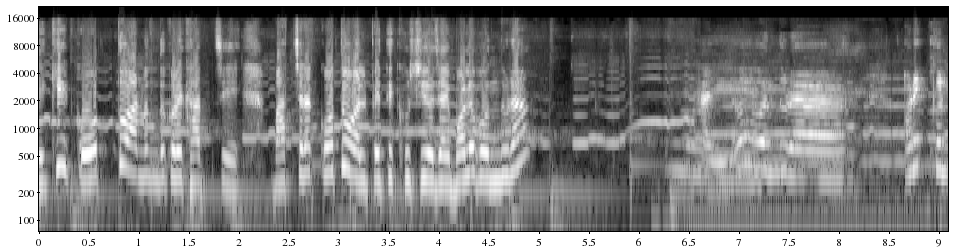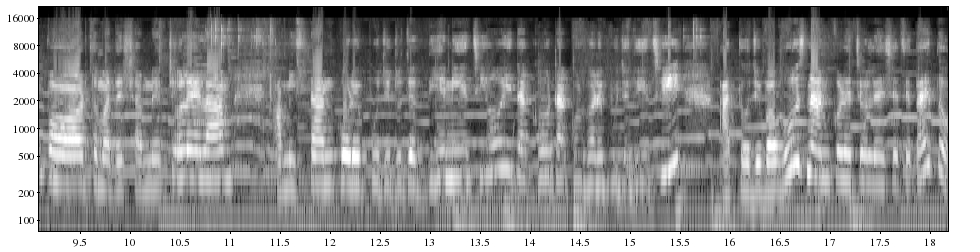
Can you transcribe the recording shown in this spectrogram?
দেখে কত আনন্দ করে খাচ্ছে। বাচ্চারা কত অল্পেতে খুশি হয়ে যায়, বলো বন্ধুরা। হ্যালো বন্ধুরা, অনেকক্ষণ পর তোমাদের সামনে চলে এলাম। আমি স্নান করে পুজো টুজো দিয়ে নিয়েছি, ওই দেখো ঠাকুর ঘরে পুজো দিয়েছি। আর তোজবাবু স্নান করে চলে এসেছে, তাই তো?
